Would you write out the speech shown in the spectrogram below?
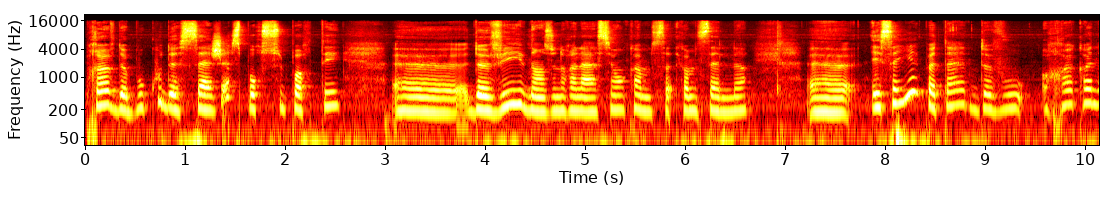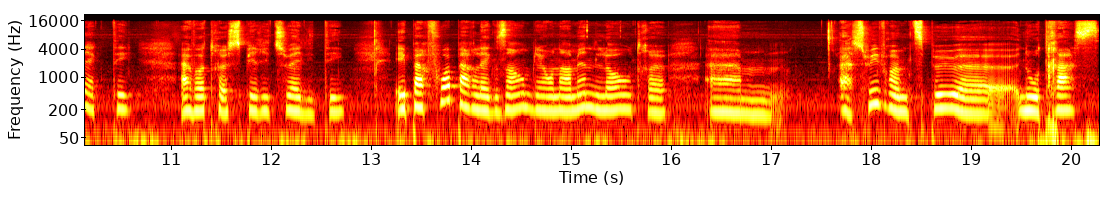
preuve de beaucoup de sagesse pour supporter euh, de vivre dans une relation comme, comme celle-là. Euh, essayez peut-être de vous reconnecter à votre spiritualité. Et parfois, par l'exemple, et on emmène l'autre euh, à, suivre un petit peu nos traces.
